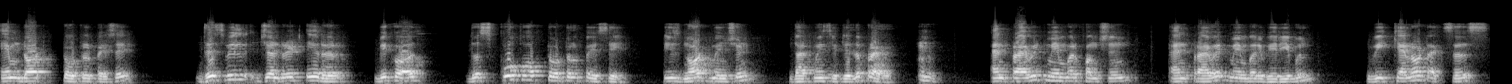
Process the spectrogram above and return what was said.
m dot total paise, this will generate error because the scope of total paise is not mentioned. That means it is a private. and private member function and private member variable we cannot access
